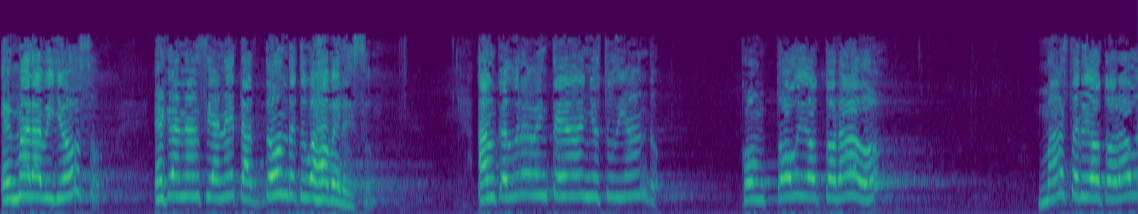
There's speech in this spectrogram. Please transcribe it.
Es maravilloso. Es ganancia neta. ¿Dónde tú vas a ver eso? Aunque dure 20 años estudiando, con todo y doctorado, máster y doctorado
